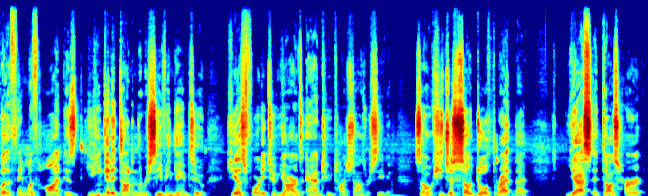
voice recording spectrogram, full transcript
But the thing with Hunt is he can get it done in the receiving game too. He has 42 yards and two touchdowns receiving. So he's just so dual threat that yes, it does hurt.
